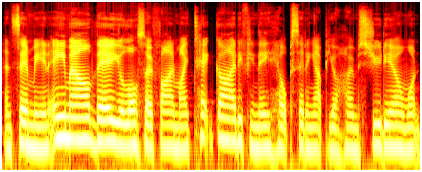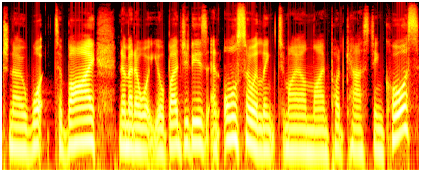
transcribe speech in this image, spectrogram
and send me an email. There, you'll also find my tech guide if you need help setting up your home studio and want to know what to buy, no matter what your budget is, and also a link to my online podcasting course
